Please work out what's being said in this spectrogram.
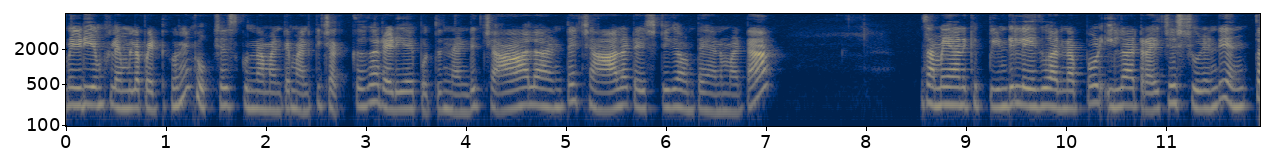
మీడియం ఫ్లేమ్‌లో పెట్టుకొని కుక్ చేసుకున్నామంటే మనకి చక్కగా రెడీ అయిపోతుందండి. చాలా అంటే చాలా టేస్టీగా ఉంటాయన్నమాట. సమయానికి పిండి లేదు అన్నప్పుడు ఇలా ట్రై చేసి చూడండి. ఎంత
